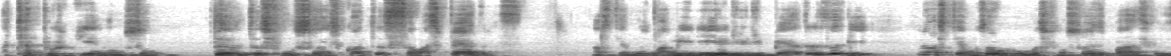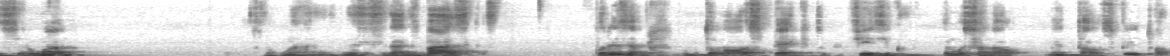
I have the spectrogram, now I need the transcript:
Até porque não são tantas funções quantas são as pedras. Nós temos uma miríade de pedras ali e nós temos algumas funções básicas do ser humano, algumas necessidades básicas. Por exemplo, vamos tomar o aspecto físico, emocional, mental, espiritual.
